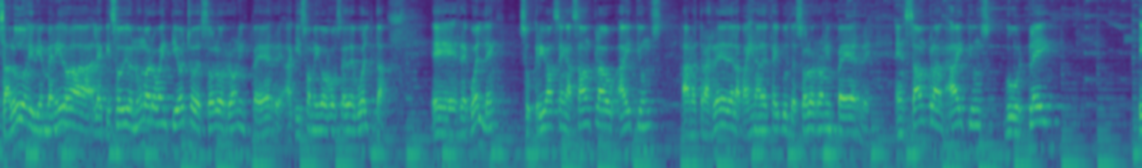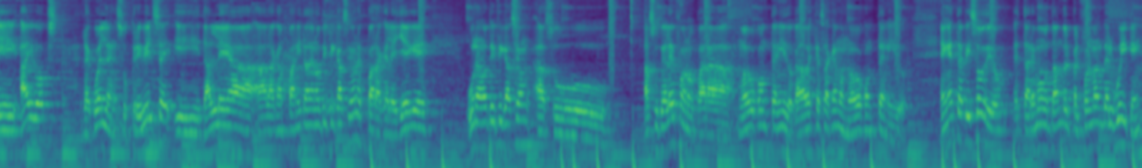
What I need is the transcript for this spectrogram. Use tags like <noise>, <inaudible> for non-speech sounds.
Saludos y bienvenidos al episodio número 28 de Solo Running PR. Aquí su amigo José de vuelta. Eh, recuerden, suscríbanse a SoundCloud, iTunes, a nuestras redes, la página de Facebook de Solo Running PR. En SoundCloud, iTunes, Google Play y iBox. Recuerden suscribirse y darle a la campanita de notificaciones para que le llegue una notificación a su a su teléfono para nuevo contenido, cada vez que saquemos nuevo contenido. En este episodio estaremos dando el performance del weekend,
